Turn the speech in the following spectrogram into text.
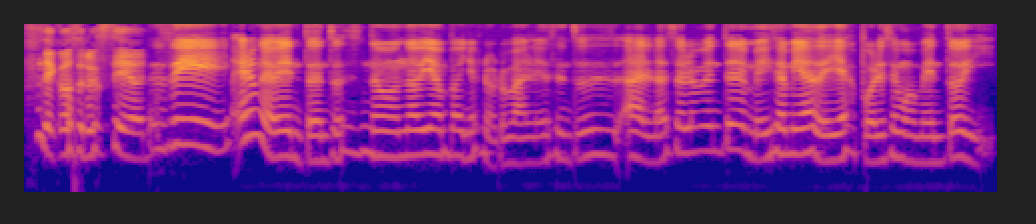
De construcción. Sí, era un evento, entonces no, no habían baños normales. Entonces, ala, solamente me hice amigas de ellas por ese momento y,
